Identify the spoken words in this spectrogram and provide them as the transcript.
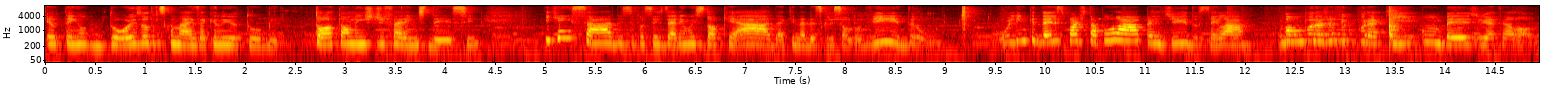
Eu tenho dois outros canais aqui no YouTube, totalmente diferentes desse. E quem sabe, se vocês derem uma stalkeada aqui na descrição do vídeo, o link deles pode estar por lá, perdido, sei lá. Bom, por hoje eu fico por aqui. Um beijo e até logo.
